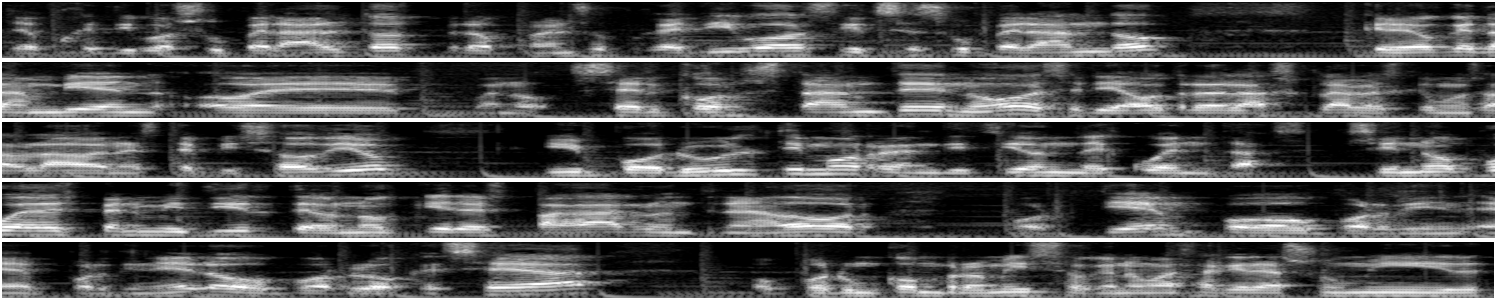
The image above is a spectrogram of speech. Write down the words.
de objetivos súper altos, pero ponerse objetivos, irse superando Creo que también, eh, bueno, ser constante, ¿no? Sería otra de las claves que hemos hablado en este episodio. Y por último, rendición de cuentas. Si no puedes permitirte o no quieres pagar un entrenador por tiempo, por, eh, por dinero o por lo que sea, o por un compromiso que no vas a querer asumir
